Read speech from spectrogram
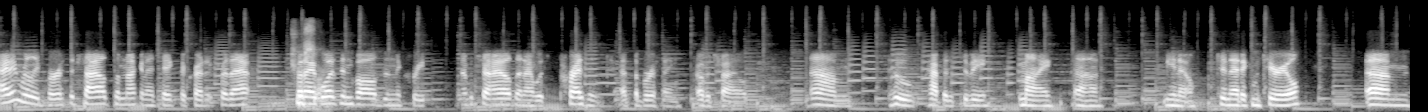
I didn't really birth a child, so I'm not going to take the credit for that. True but story. I was involved in the creation of a child, and I was present at the birthing of a child, um, who happens to be my, uh, you know, genetic material. Um,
